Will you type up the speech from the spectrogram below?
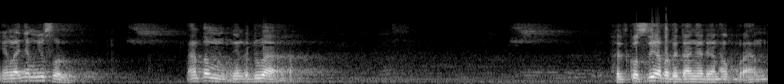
Yang lainnya menyusul. Antum yang kedua. Hadis qudsi apa bedanya dengan Al-Qur'an?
